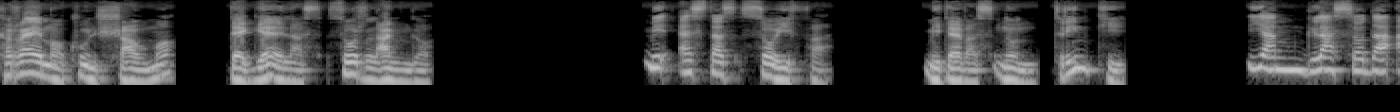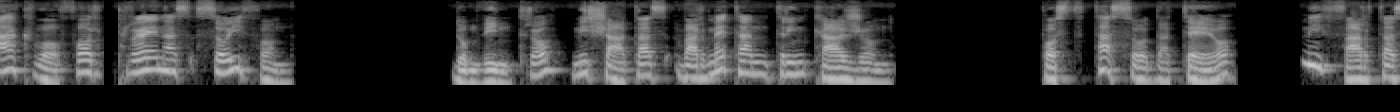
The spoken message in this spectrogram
cremo cun shaumo degelas sur lango. Mi estas soifa. Mi devas nun trinki. Iam glaso da aquo forprenas soifon. Dum vintro mi shatas varmetan trincajon. Post tasso da teo mi fartas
